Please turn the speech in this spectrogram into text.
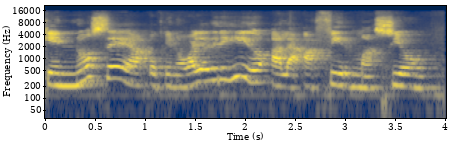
que no sea o que no vaya dirigido a la afirmación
